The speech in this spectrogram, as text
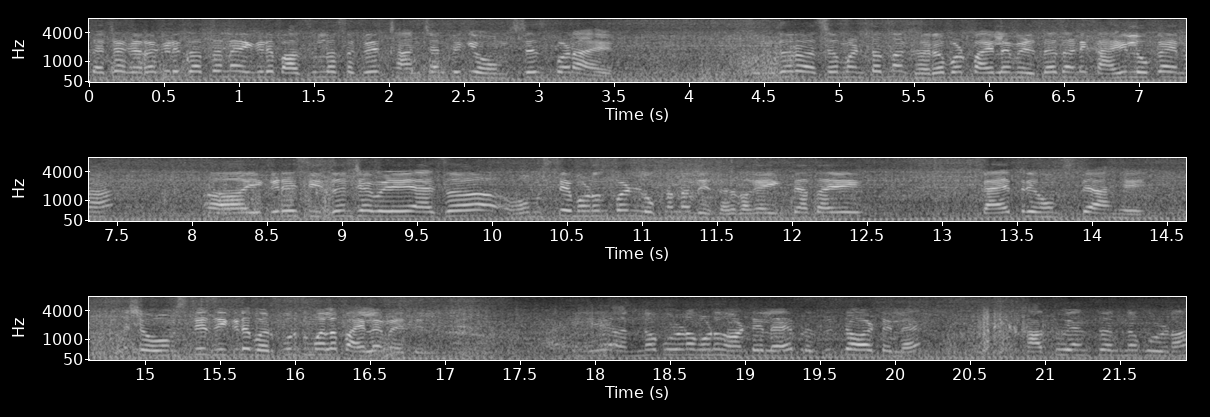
त्याच्या घराकडे जाताना इकडे बाजूला सगळे छान छानपैकी होमस्टेज पण आहेत. सुंदर असं म्हणतात ना घरं पण पाहायला मिळतात. आणि काही लोक आहे ना इकडे सीझनच्या वेळी ॲज अ होमस्टे म्हणून पण लोकांना देतात. बघा इकडे आता हे गायत्री होमस्टे आहे. असे होमस्टेज इकडे भरपूर तुम्हाला पाहायला मिळतील. आणि हे अन्नपूर्णा म्हणून हॉटेल आहे प्रसिद्ध हॉटेल आहे. खातू यांचं अन्नपूर्णा.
